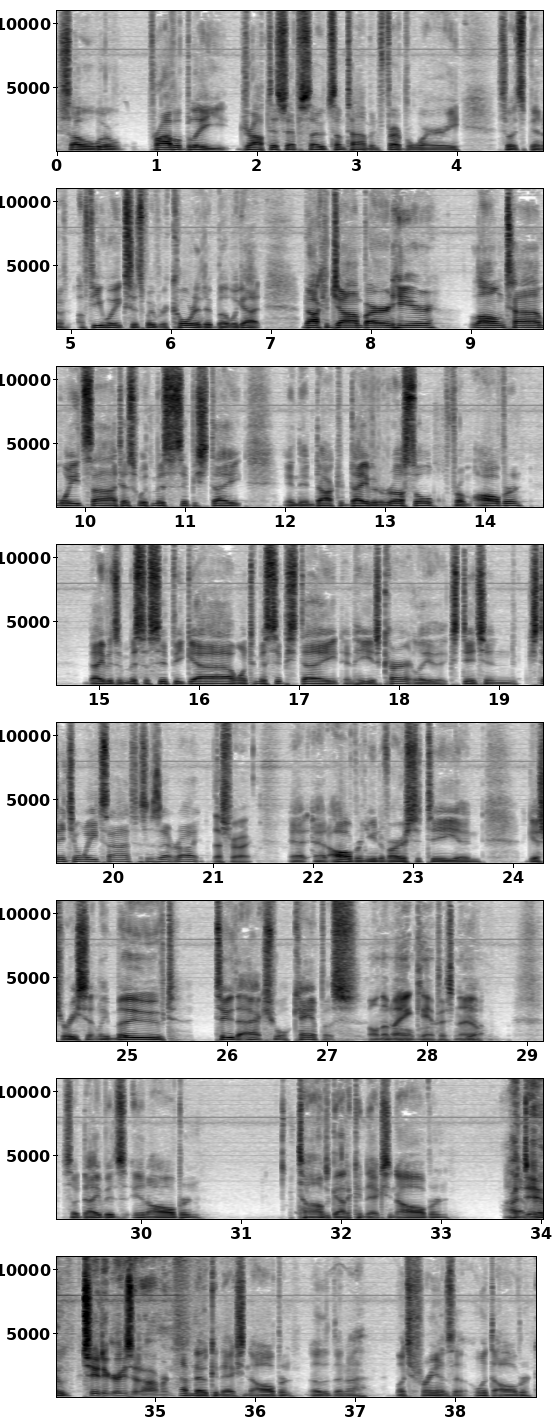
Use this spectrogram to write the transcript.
So we'll probably drop this episode sometime in February. So it's been a, a few weeks since we recorded it, but we got Dr. John Byrd here, longtime weed scientist with Mississippi State, and then Dr. David Russell from Auburn. David's a Mississippi guy, went to Mississippi State, and he is currently the extension extension weed scientist. Is that right? That's right. at, at Auburn University and I guess recently moved to the actual campus. On the main Auburn. campus now. Yeah. So David's in Auburn. Tom's got a connection to Auburn. I, have do. no Two degrees at Auburn. I have no connection to Auburn other than a bunch of friends that went to Auburn.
